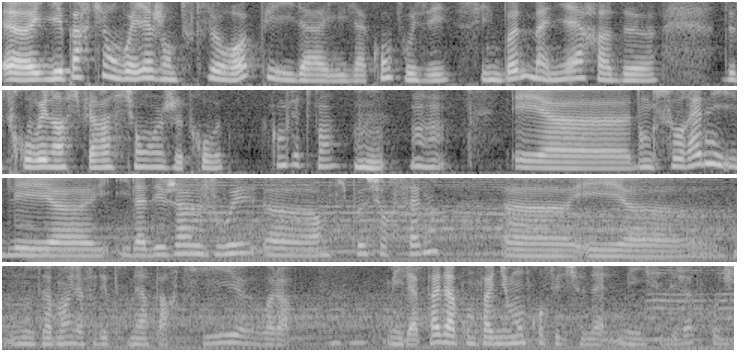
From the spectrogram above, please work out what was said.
il est parti en voyage en toute l'Europe et il a, il a composé. C'est une bonne manière de, de trouver l'inspiration, je trouve. Complètement. Mm. Mm-hmm. Et euh, donc Soren, il, est, euh, il a déjà joué euh, un petit peu sur scène? Et notamment, il a fait des premières parties. voilà. Mais il n'a pas d'accompagnement professionnel, mais il s'est déjà produit.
